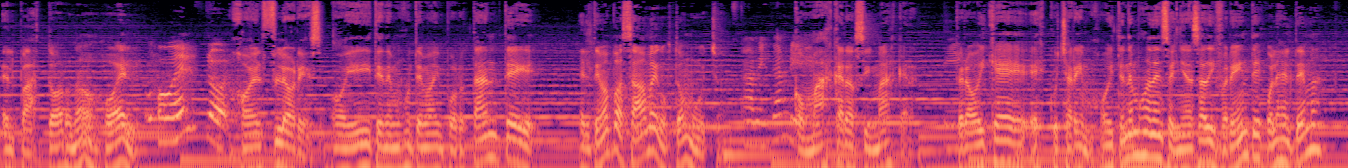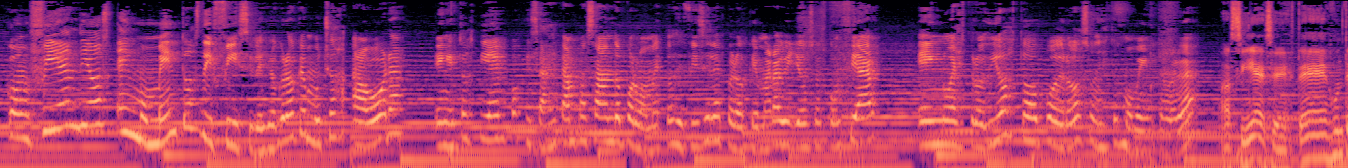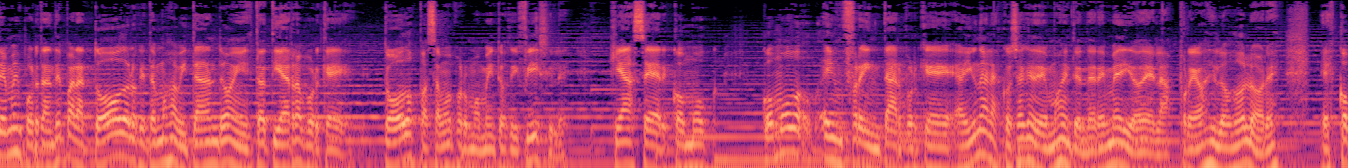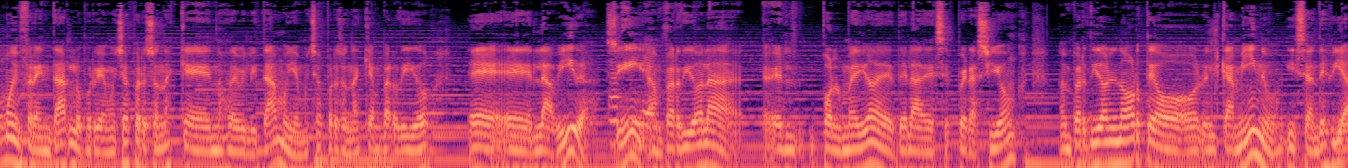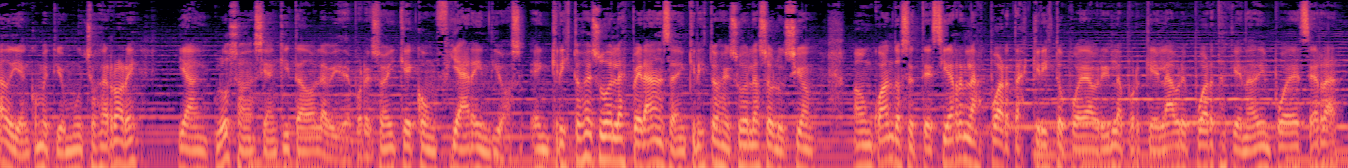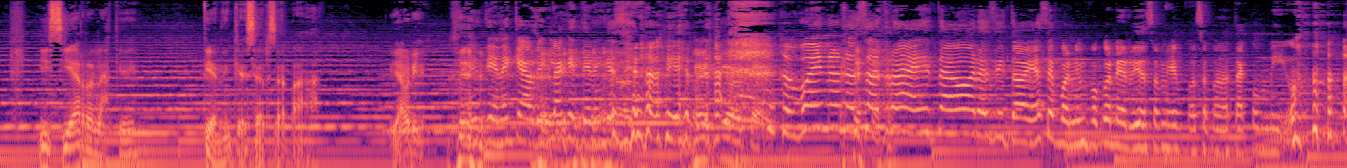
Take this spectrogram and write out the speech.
el pastor, ¿no? Joel. Joel Flores. Joel Flores. Hoy tenemos un tema importante. El tema pasado me gustó mucho. A mí también. Con máscara o sin máscara. Pero hoy que escucharemos. Hoy tenemos una enseñanza diferente. ¿Cuál es el tema? Confía en Dios en momentos difíciles. Yo creo que muchos ahora, en estos tiempos, quizás están pasando por momentos difíciles, pero qué maravilloso es confiar en nuestro Dios Todopoderoso en estos momentos, ¿verdad? Así es, este es un tema importante para todos los que estamos habitando en esta tierra porque todos pasamos por momentos difíciles. ¿Qué hacer? ¿Cómo, cómo enfrentar? Porque hay una de las cosas que debemos entender en medio de las pruebas y los dolores, es cómo enfrentarlo, porque hay muchas personas que nos debilitamos y hay muchas personas que han perdido eh, eh, la vida, sí, han perdido la, el, por medio de, de, la desesperación, han perdido el norte o el camino y se han desviado y han cometido muchos errores y incluso se han quitado la vida. Por eso hay que confiar en Dios. En Cristo Jesús es la esperanza, en Cristo Jesús es la solución. Aun cuando se te cierren las puertas, Cristo puede abrirlas porque Él abre puertas que nadie puede cerrar y cierra las que tienen que ser cerradas y abrir. Él tiene que abrir las que tienen que ser abiertas. bueno, nosotros a esta hora sí todavía se pone un poco nervioso mi esposo cuando está conmigo.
